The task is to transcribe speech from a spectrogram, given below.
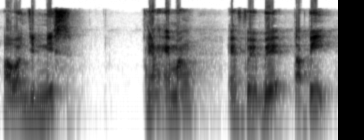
lawan jenis yang emang FWB tapi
